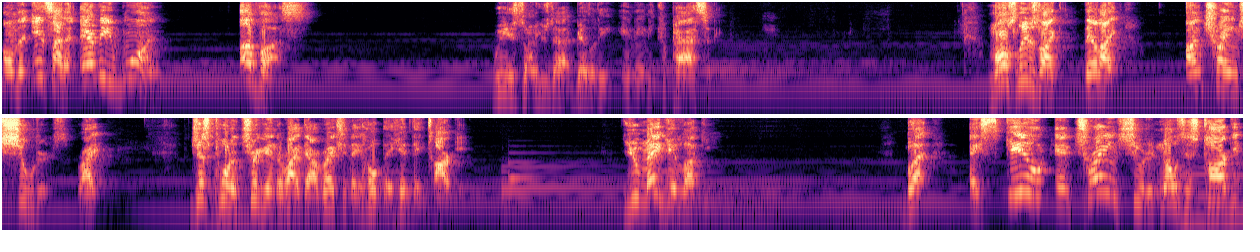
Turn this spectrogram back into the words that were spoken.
on the inside of every one of us. We just don't use that ability in any capacity. Most leaders like they're like untrained shooters, right? Just pull the trigger in the right direction, they hope they hit their target. You may get lucky, but a skilled and trained shooter knows his target.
